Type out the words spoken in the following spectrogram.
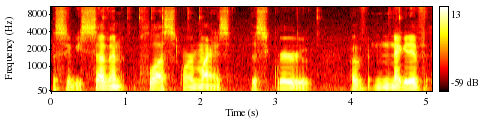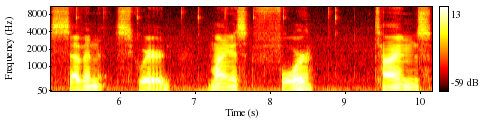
This is going to be 7 plus or minus the square root of negative 7 squared minus 4 times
